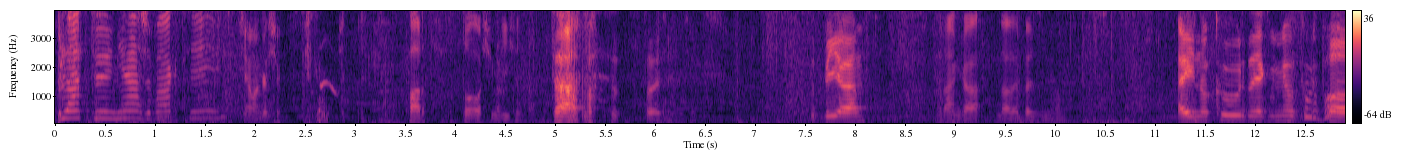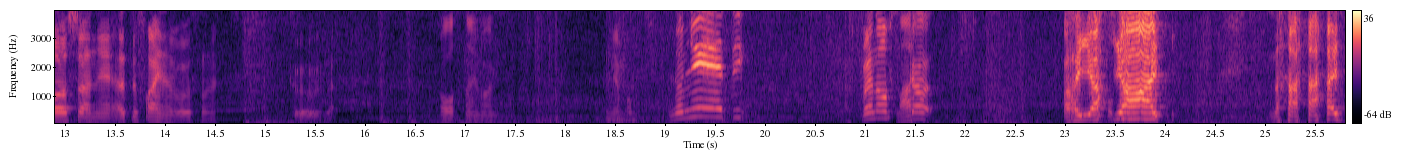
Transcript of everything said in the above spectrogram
Platyniarz w akcji! Siema, Gasiu. Part 180. Ta, 180. Odbijałem. Ranga dalej bez zmian. Ej, no kurde, jakbym miał turbosza, nie? Ale to fajne było w sumie. Kurde. O, snajmag. Nie mam. No nie, ty... Fenowska... Masz? Ajajaj! Nice!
